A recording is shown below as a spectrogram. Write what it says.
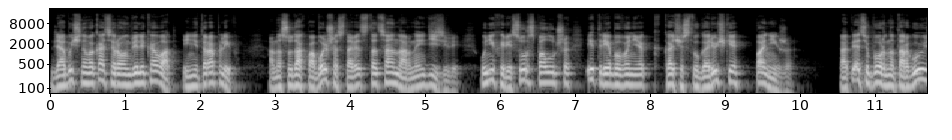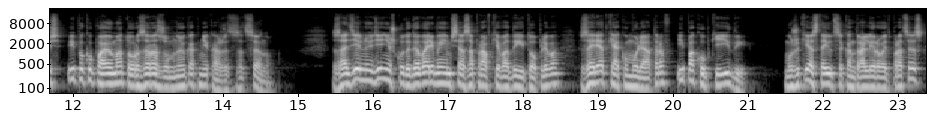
для обычного катера он великоват и нетороплив, а на судах побольше ставят стационарные дизели. У них и ресурс получше, и требования к качеству горючки пониже. Опять упорно торгуюсь и покупаю мотор за разумную, как мне кажется, цену. За отдельную денежку договариваемся о заправке воды и топлива, зарядке аккумуляторов и покупке еды. Мужики остаются контролировать процесс,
